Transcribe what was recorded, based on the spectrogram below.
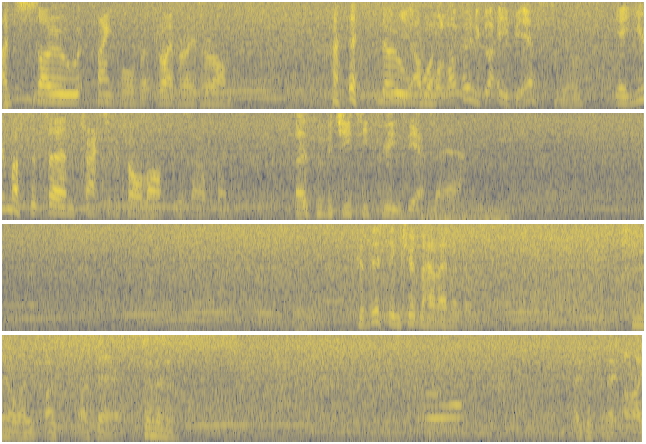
I'm so thankful that driver aids are on. There's no Yeah, wa- well, I've only got ABS to be honest. Yeah, you must have turned traction control off yourself then. Uh, for the GT3s, yes. There. Because this thing shouldn't have anything. No, I, I, I bet. I can say I,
